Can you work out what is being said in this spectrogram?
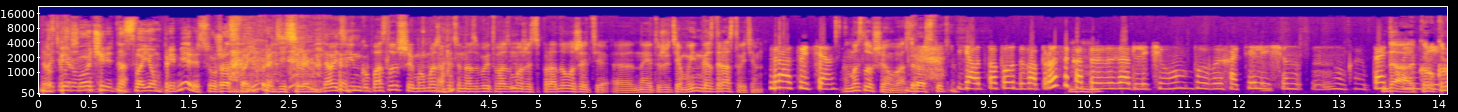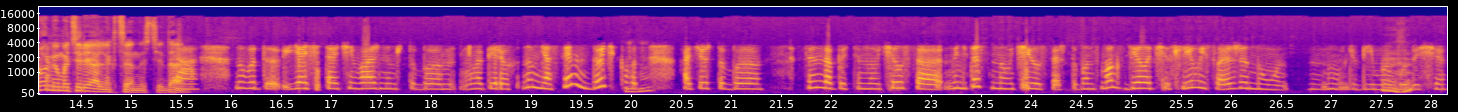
Но ну, в первую очередь да. на своем примере, с уже своим родителям. Давайте Ингу послушаем, и, может быть, у нас будет возможность продолжить э, на эту же тему. Инга, здравствуйте. Здравствуйте. Мы слушаем вас. Здравствуйте. Я вот по поводу вопроса, который вы задали, чего бы вы хотели еще ну, дать Да, кроме материальных ценностей, да. Да. Ну вот э, я считаю очень важным, чтобы, во-первых, ну у меня сын, дочка, вот хочу, чтобы сын, допустим, научился, ну не то, что научился, чтобы он смог сделать счастливой свою жену, ну, любимую угу. будущее,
